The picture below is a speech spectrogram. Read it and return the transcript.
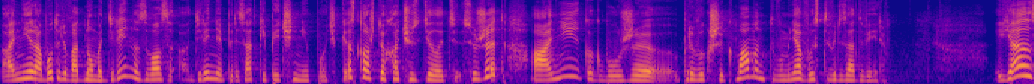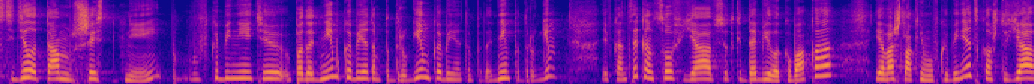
они работали в одном отделении, называлось отделение пересадки печени и почки. Я сказала, что я хочу сделать сюжет, а они, как бы уже привыкшие к Мамонтову, меня выставили за дверь. Я сидела там 6 дней в кабинете, под одним кабинетом, под другим кабинетом, под одним, под другим. И в конце концов я все-таки добила кабака. Я вошла к нему в кабинет, сказала, что я,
